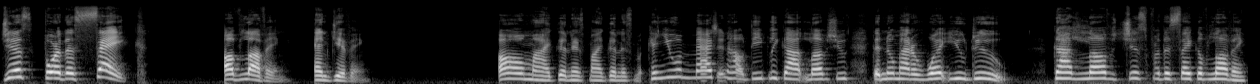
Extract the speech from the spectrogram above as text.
just for the sake of loving and giving. Oh my goodness, my goodness. Can you imagine how deeply God loves you that no matter what you do, God loves just for the sake of loving.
